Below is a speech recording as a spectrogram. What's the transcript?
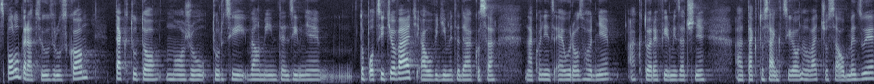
spolupracujú s Ruskom, tak tuto môžu Turci veľmi intenzívne to pociťovať a uvidíme teda, ako sa nakoniec EU rozhodne a ktoré firmy začne takto sankcionovať, čo sa obmedzuje.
